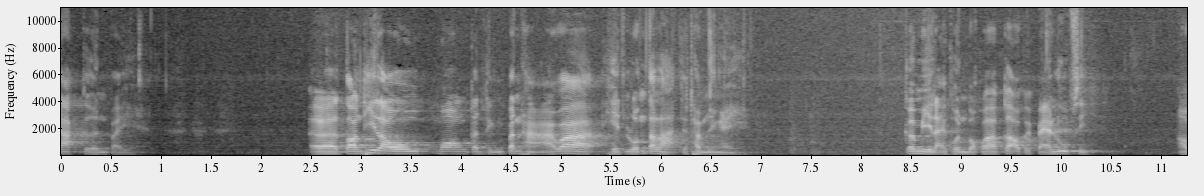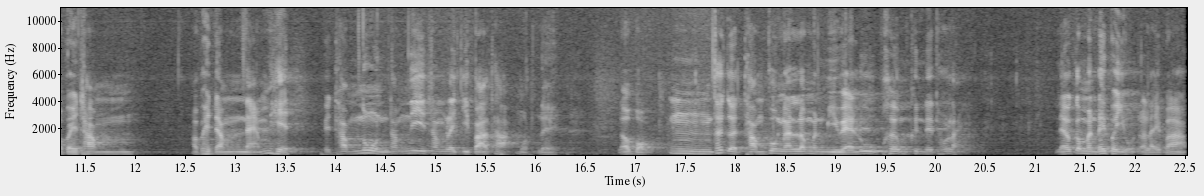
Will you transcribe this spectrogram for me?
ยากเกินไปเออตอนที่เรามองกันถึงปัญหาว่าเห็ดล้นตลาดจะทำยังไง ก็มีหลายคนบอกว่าก็เอาไปแปรรูปสิ เอาไปทำเอาไปทำแหนมเห็ดไปทำนู่นทำนี่ทำอะไรจีปาถะหมดเลย เราบอกอืมถ้าเกิดทำพวกนั้นแล้วมันมีแวลูเพิ่มขึ้นได้เท่าไหร่ แล้วก็มันได้ประโยชน์อะไรบ้าง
